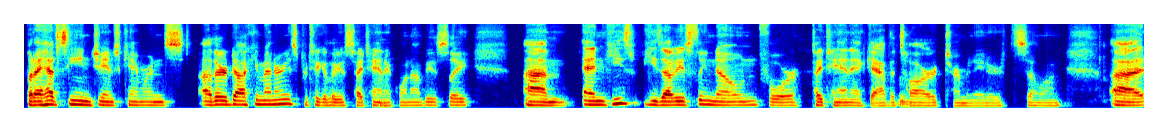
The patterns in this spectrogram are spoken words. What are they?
But I have seen James Cameron's other documentaries, particularly his Titanic one, obviously. Um, and he's he's obviously known for Titanic, Avatar, Terminator, so on. Uh,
